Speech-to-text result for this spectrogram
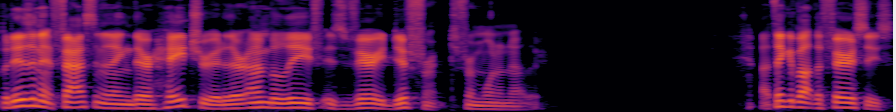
But isn't it fascinating? Their hatred, their unbelief is very different from one another. I think about the Pharisees.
